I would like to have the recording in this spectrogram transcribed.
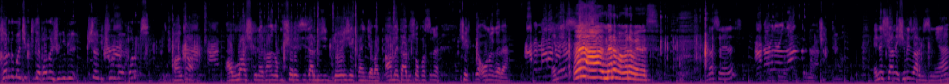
karnım acıktı da bana şöyle bir güzel bir çorba yapar mısın? Kanka. Allah aşkına kanka bu şerefsizler bizi dövecek bence bak. Ahmet abi sopasını çekti ona göre. Enes. He, aa, merhaba merhaba Enes. Nasıl Enes? Enes şu an işimiz var bizim ya.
